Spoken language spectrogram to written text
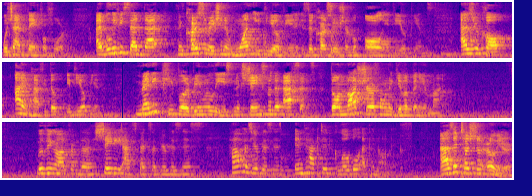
which I am thankful for. I believe he said that the incarceration of one Ethiopian is the incarceration of all Ethiopians. As you recall, I am half Ethiopian. Many people are being released in exchange for their assets, though I'm not sure if I want to give up any of mine. Moving on from the shady aspects of your business, how has your business impacted global economics? As I touched on earlier,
